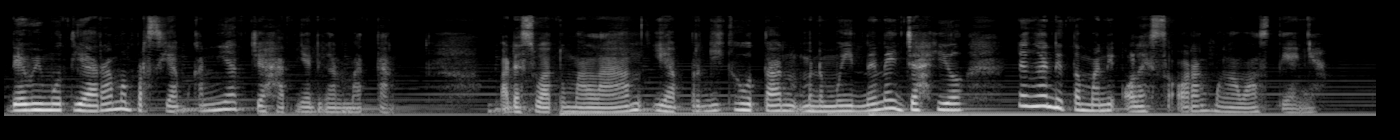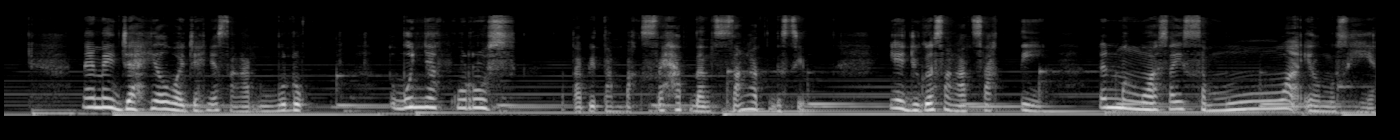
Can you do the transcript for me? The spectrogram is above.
Dewi Mutiara mempersiapkan niat jahatnya dengan matang. Pada suatu malam, ia pergi ke hutan menemui nenek jahil dengan ditemani oleh seorang pengawal setianya. Nenek jahil wajahnya sangat buruk, tubuhnya kurus, tetapi tampak sehat dan sangat gesit. Ia juga sangat sakti dan menguasai semua ilmu sihir.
